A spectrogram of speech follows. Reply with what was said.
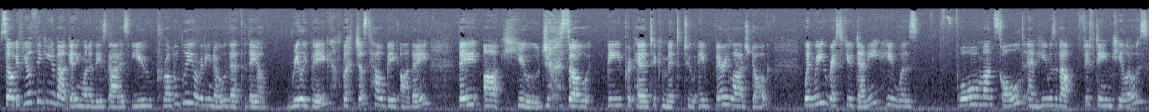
So if you're thinking about getting one of these guys, you probably already know that they are really big, but just how big are they? They are huge, so be prepared to commit to a very large dog. When we rescued Danny, he was four months old and he was about 15 kilos.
